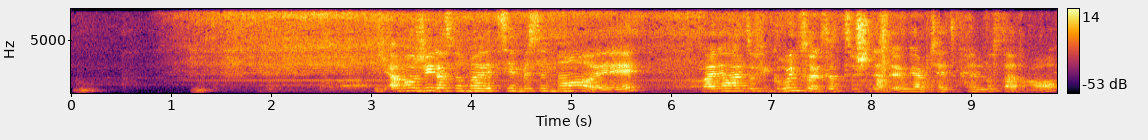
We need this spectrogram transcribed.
mu? Ich arrangiere das nochmal jetzt hier ein bisschen neu, weil da halt so viel Grünzeugs dazwischen ist. Irgendwie habe ich da jetzt keine Lust da drauf.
